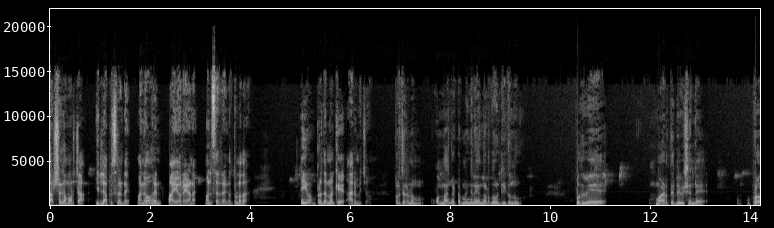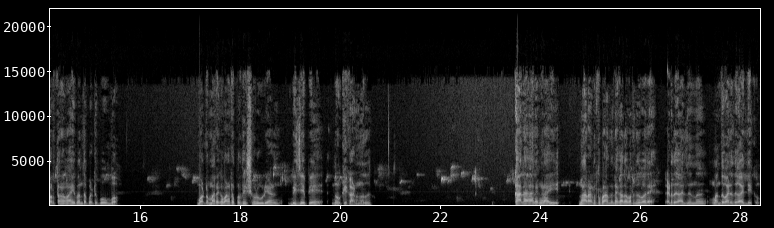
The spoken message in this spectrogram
കർഷക മോർച്ച ജില്ലാ പ്രസിഡന്റ് മനോഹരൻ പായോറയാണ് മത്സര രംഗത്തുള്ളത്. ഈ പ്രചരണമൊക്കെ ആരംഭിച്ചോ? പ്രചരണം ഒന്നാം ഘട്ടം ഇങ്ങനെ നടന്നുകൊണ്ടിരിക്കുന്നു. പൊതുവേ മാടത്തി ഡിവിഷന്റെ പ്രവർത്തനവുമായി ബന്ധപ്പെട്ട് പോകുമ്പോൾ വോട്ടർമാരൊക്കെ വളരെ പ്രതീക്ഷയോടു കൂടിയാണ് ബി ജെ പിയെ നോക്കിക്കാണുന്നത് കാലാകാലങ്ങളായി നാരായണത്ത് പ്രാന്തിന്റെ കഥ പറഞ്ഞതുപോലെ ഇടതുകാലിൽ നിന്ന് മന്ത് വലതുകാലിലേക്കും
